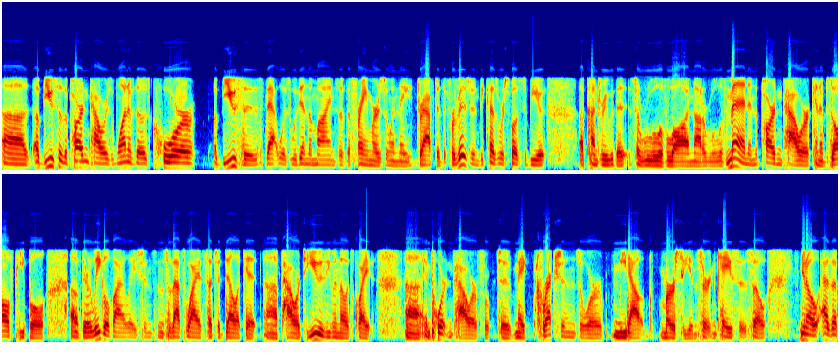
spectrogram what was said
uh, abuse of the pardon power is one of those core abuses that was within the minds of the framers when they drafted the provision because we're supposed to be a, a country with a, it's a rule of law and not a rule of men and the pardon power can absolve people of their legal violations and so that's why it's such a delicate uh, power to use even though it's quite uh, important power for, to make corrections or mete out mercy in certain cases. So you know as a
